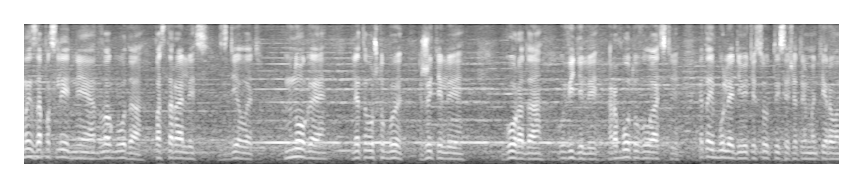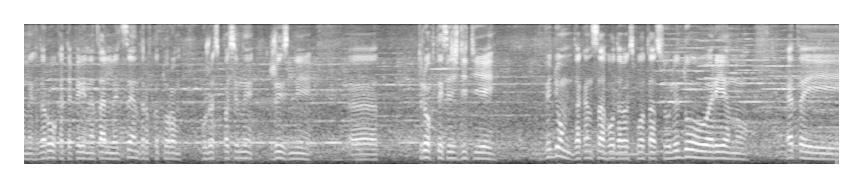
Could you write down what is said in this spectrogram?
Мы за последние два года постарались сделать многое для того, чтобы жители города увидели работу власти. Это и более 900 тысяч отремонтированных дорог, это перинатальный центр, в котором уже спасены жизни э, трех тысяч детей. Введем до конца года в эксплуатацию ледовую арену. Это и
